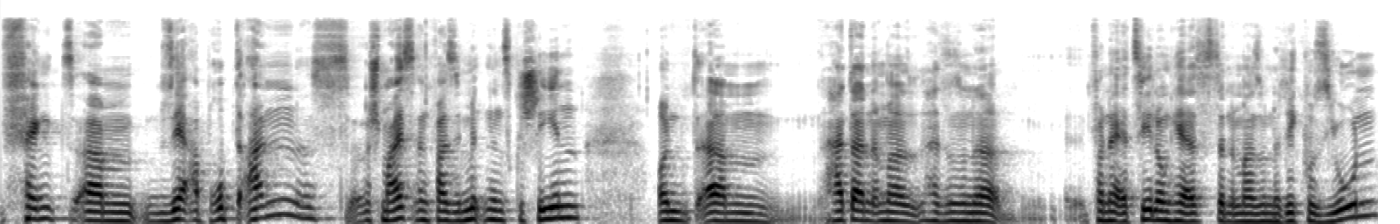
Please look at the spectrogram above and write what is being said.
fängt ähm, sehr abrupt an, es schmeißt einen quasi mitten ins Geschehen und ähm, hat dann immer, hat so eine, von der Erzählung her ist es dann immer so eine Rekursion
